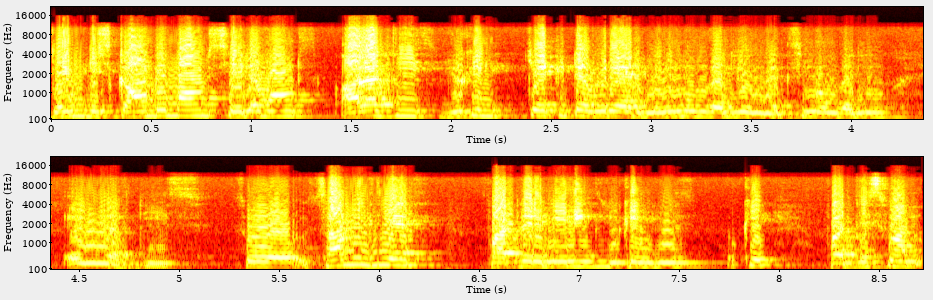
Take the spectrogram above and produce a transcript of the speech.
then discount amount sale amounts all of these you can check it over here minimum value maximum value any of these. So sum is there for the remaining you can use okay? For this one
